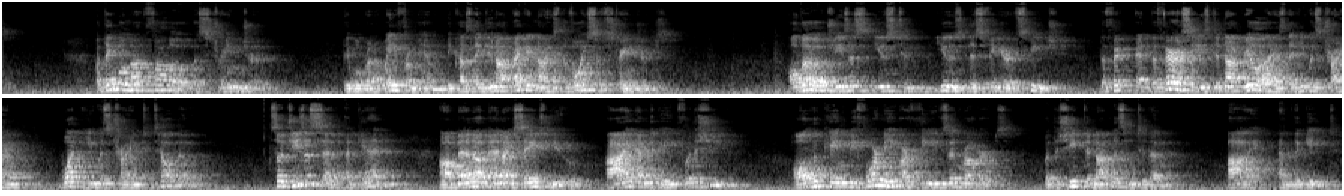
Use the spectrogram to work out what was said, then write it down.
But they will not follow a stranger. They will run away from him because they do not recognize the voice of strangers. Although Jesus used to use this figure of speech, the, the Pharisees did not realize that he was trying what he was trying to tell them. So Jesus said again, Amen, amen, I say to you, I am the gate for the sheep. All who came before me are thieves and robbers, but the sheep did not listen to them. I am the gate.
